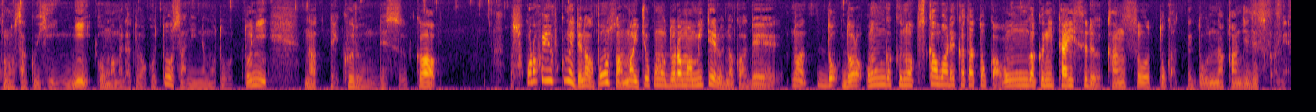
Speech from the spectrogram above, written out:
この作品に大豆田十和子と3人の元夫になってくるんですが、そこら辺含めて、なんか、ポンさん、まあ一応このドラマ見てる中で、まあ、ど、ど、音楽の使われ方とか、音楽に対する感想とかってどんな感じですかね？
